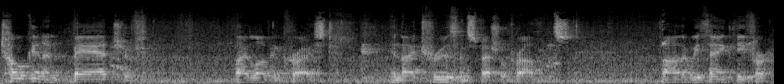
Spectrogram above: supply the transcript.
token and badge of thy love in Christ, in thy truth and special providence. Father, we thank thee for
